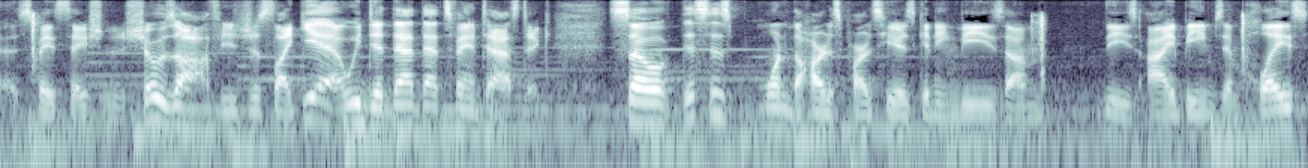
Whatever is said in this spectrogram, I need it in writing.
uh, space station. It shows off. He's just like, yeah, we did that. That's fantastic. So this is one of the hardest parts here is getting these um, these I-beams in place.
